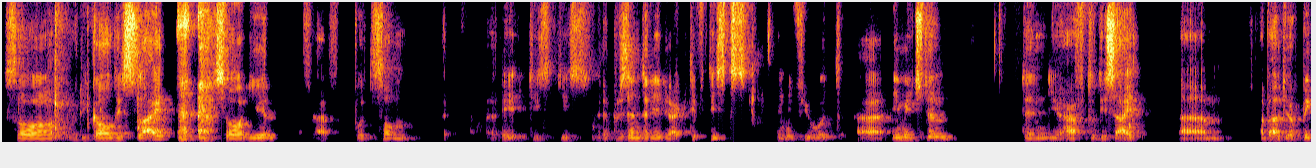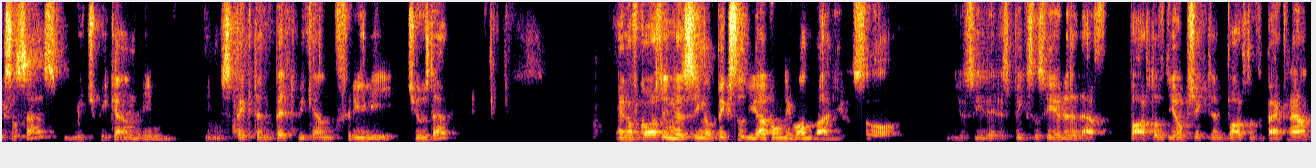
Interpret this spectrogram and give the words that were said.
So recall this slide. so here I've put some, uh, these, these represent the radioactive disks. And if you would uh, image them, then you have to decide um, about your pixel size, which we can in, in SPECT and PET, we can freely choose that. And of course, in a single pixel, you have only one value. So you see there is pixels here that have part of the object and part of the background.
